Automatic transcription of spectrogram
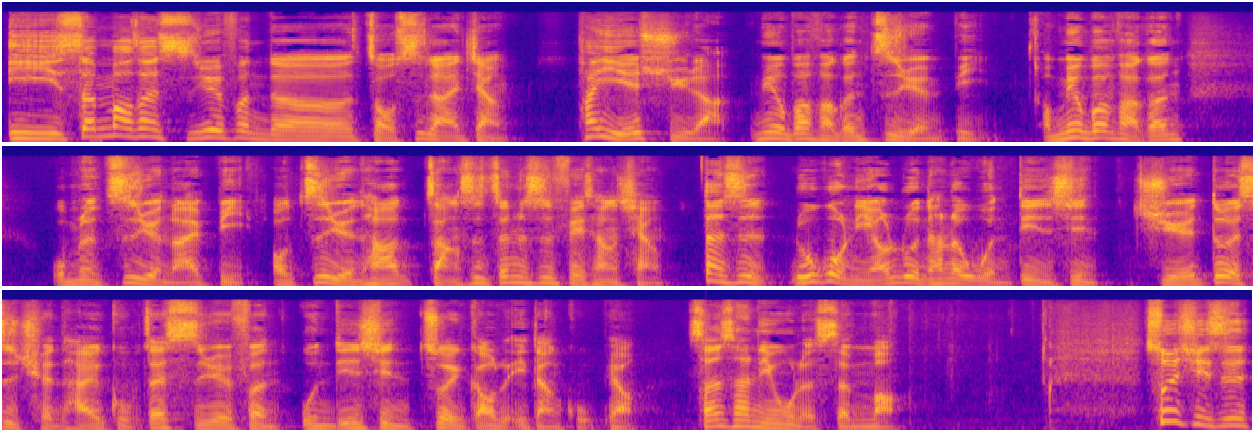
以森茂在十月份的走势来讲，它也许啦没有办法跟智源比，哦，没有办法跟。我们的资源来比哦，资源它涨势真的是非常强，但是如果你要论它的稳定性，绝对是全台股在十月份稳定性最高的一档股票，三三零五的深茂。所以其实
